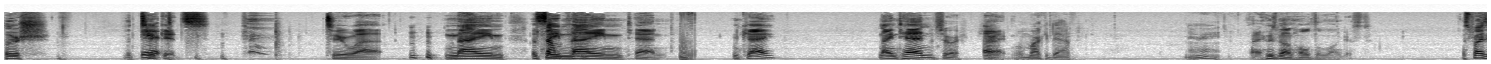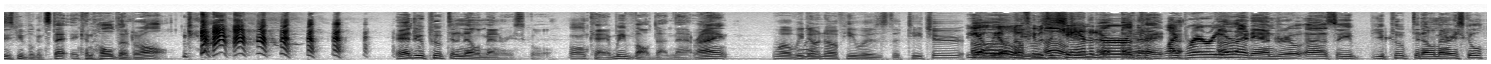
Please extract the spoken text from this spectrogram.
push the tickets to uh, nine. Let's say nine ten. Okay. Nine ten. Sure. All sure. right. We'll mark it down. All right. All right. Who's been on hold the longest? I'm surprised these people can stay can hold it at all. Andrew pooped in an elementary school. Okay, we've all done that, right? Well, we don't know if he was the teacher. Yeah, we don't know if he was the Oh, janitor, uh, the okay. librarian. All right, Andrew. Uh, so you you pooped in elementary school?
